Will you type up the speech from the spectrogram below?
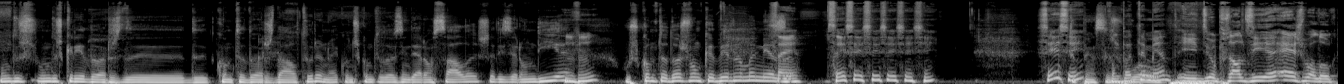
um dos, um dos criadores de, de computadores da altura, não é? quando os computadores ainda eram salas, a dizer um dia uhum. os computadores vão caber numa mesa. Sim, sim, sim, sim, sim, sim. Sim, sim, pensas, completamente. Uou. E o pessoal dizia: És maluco.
